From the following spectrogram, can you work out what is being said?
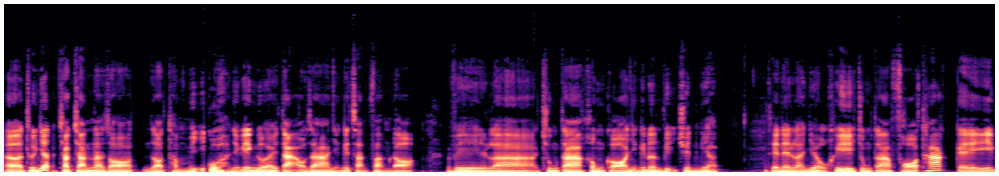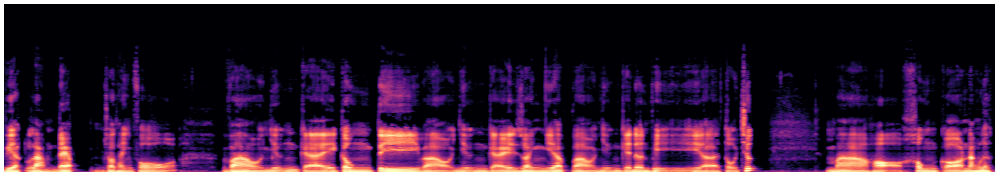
À, thứ nhất chắc chắn là do do thẩm mỹ của những cái người tạo ra những cái sản phẩm đó vì là chúng ta không có những cái đơn vị chuyên nghiệp thế nên là nhiều khi chúng ta phó thác cái việc làm đẹp cho thành phố vào những cái công ty vào những cái doanh nghiệp vào những cái đơn vị uh, tổ chức mà họ không có năng lực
